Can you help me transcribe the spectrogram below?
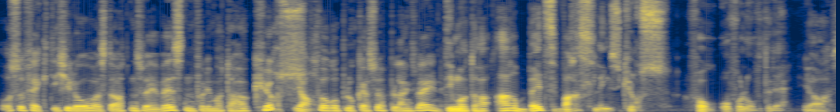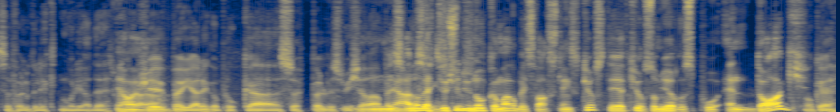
Og så fikk de ikke lov av Statens vegvesen, for de måtte ha kurs Ja. for å plukke søppel langs veien. De måtte ha arbeidsvarslingskurs for å få lov til det. Ja, selvfølgelig må de ha det. Du Ja, kan ja, ja. ikke bøye deg og plukke søppel hvis du ikke har Ja, nå vet jo ikke du noe om arbeidsvarslingskurs. Det er et kurs som gjøres på en dag. Okay.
